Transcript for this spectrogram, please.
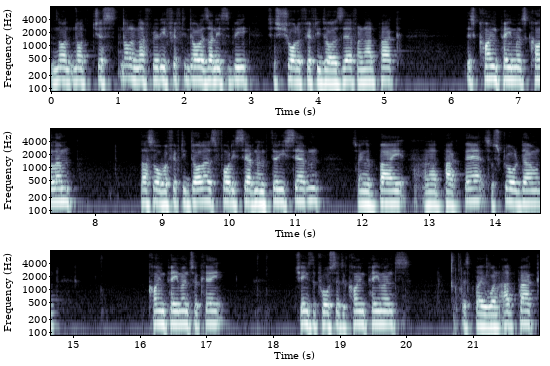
not not just not enough really. $15 that needs to be just short of $50 there for an ad pack. This coin payments column that's over $50 47 and 37 so I'm going to buy an ad pack there. So scroll down. Coin payments okay. Change the process to coin payments just buy one ad pack.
